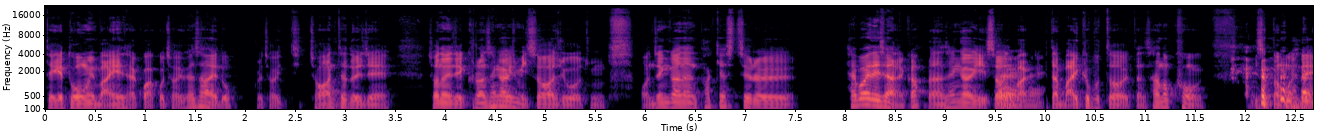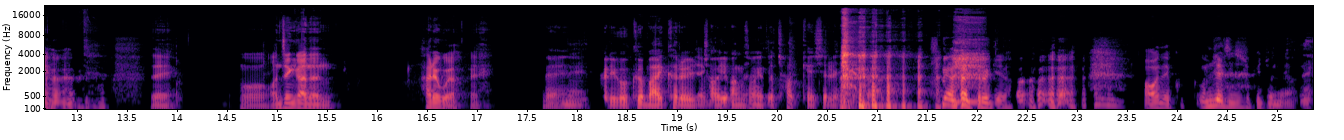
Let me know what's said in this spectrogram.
되게 도움이 많이 될 것 같고 저희 회사에도 그리고 저희 티- 저한테도 이제 저는 이제 그런 생각이 좀 있어가지고 좀 언젠가는 팟캐스트를 해봐야 되지 않을까라는 생각이 있어서 네, 마- 네. 일단 마이크부터 일단 사놓고 있었던 건데 네 뭐 언젠가는 하려고요. 네. 네. 네. 그리고 그 마이크를 네, 저희. 방송에서 첫 게시를 해주셔서 그러게요. 어, 네, 그 음질 진짜 좋긴 좋네요. 네.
